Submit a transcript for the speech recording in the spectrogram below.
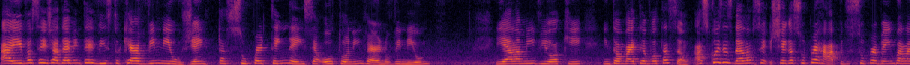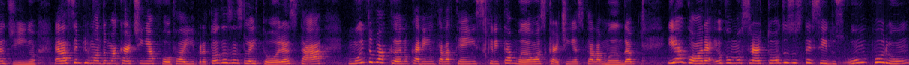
Aí vocês já devem ter visto que a vinil, gente, tá super tendência outono e inverno vinil. E ela me enviou aqui, então vai ter votação. As coisas dela chega super rápido, super bem embaladinho. Ela sempre manda uma cartinha fofa aí para todas as leitoras, tá? Muito bacana o carinho que ela tem, escrita à mão, as cartinhas que ela manda. E agora eu vou mostrar todos os tecidos um por um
